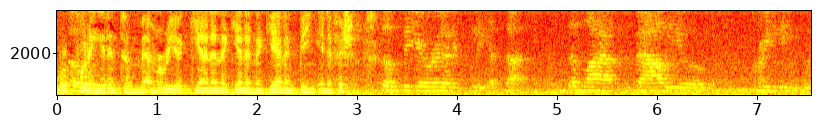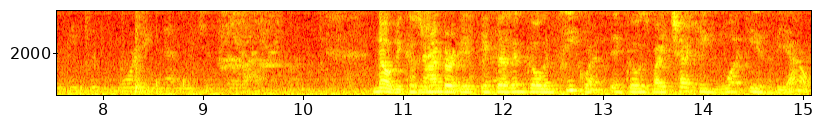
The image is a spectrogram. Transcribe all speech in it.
We're so- putting it into memory again and again and again and being inefficient. So theoretically, at that, the last value of greeting would be good morning then, which is the last. No, because Not remember, it, it doesn't go in sequence. It goes by checking what is the hour.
